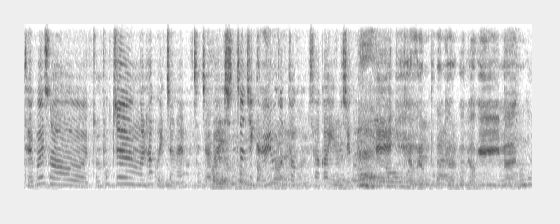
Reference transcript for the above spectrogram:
대구에서 좀 폭증을 하고 있잖아요. 확진자가. 신천지 그러니까. 교인부터 네. 검사가 이루어지고 있는데 대구 영북은 결국 여기만 뭐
